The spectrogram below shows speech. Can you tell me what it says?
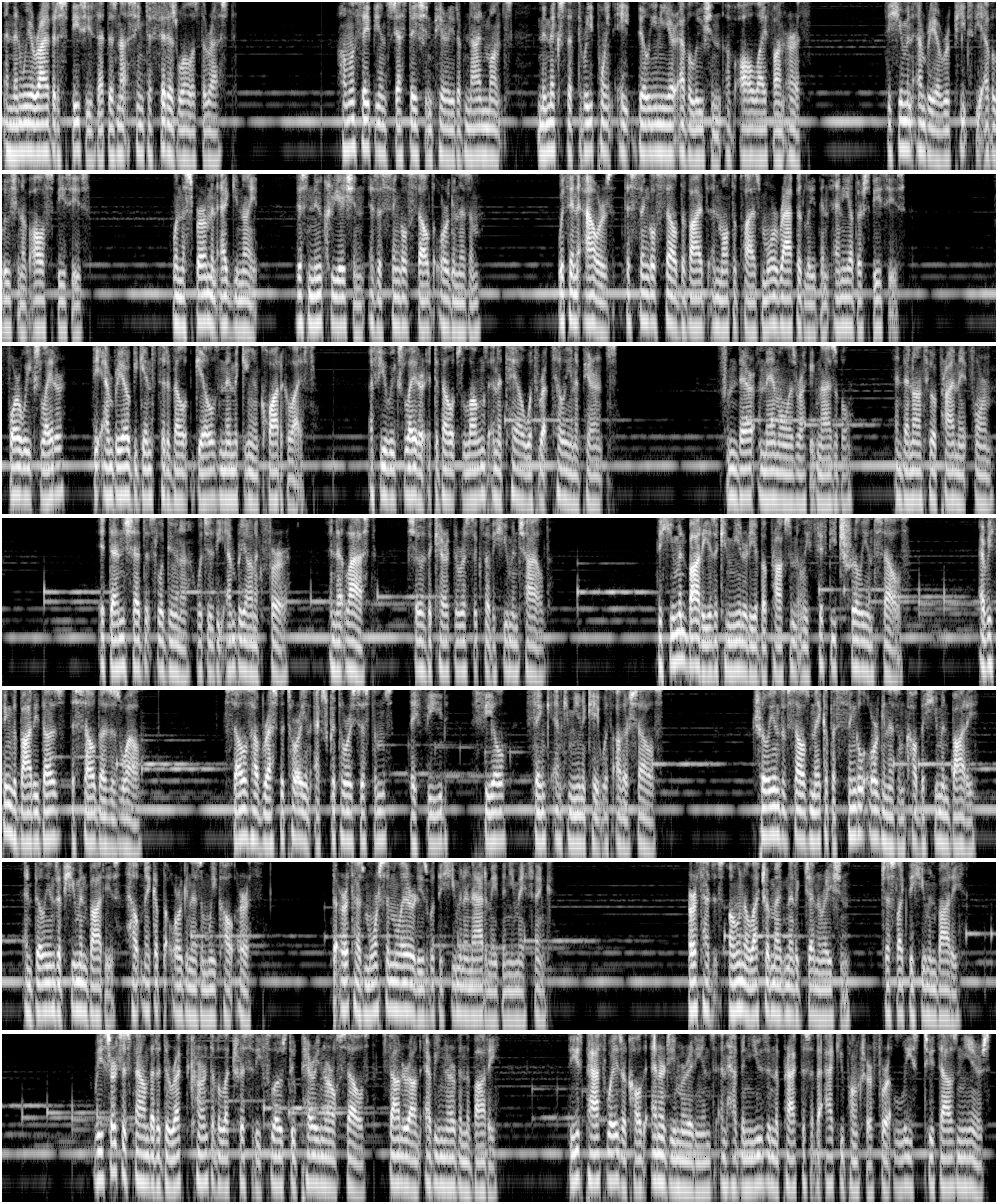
And then we arrive at a species that does not seem to fit as well as the rest. Homo sapiens' gestation period of nine months mimics the 3.8 billion year evolution of all life on Earth. The human embryo repeats the evolution of all species. When the sperm and egg unite, this new creation is a single-celled organism. Within hours, this single cell divides and multiplies more rapidly than any other species. Four weeks later, the embryo begins to develop gills mimicking aquatic life. A few weeks later, it develops lungs and a tail with reptilian appearance. From there, a mammal is recognizable, and then onto a primate form. It then sheds its lanugo, which is the embryonic fur, and at last shows the characteristics of a human child. The human body is a community of approximately 50 trillion cells. Everything the body does, the cell does as well. Cells have respiratory and excretory systems, they feed, feel, think, and communicate with other cells. Trillions of cells make up a single organism called the human body, and billions of human bodies help make up the organism we call Earth. The Earth has more similarities with the human anatomy than you may think. Earth has its own electromagnetic generation, just like the human body. Research has found that a direct current of electricity flows through perineural cells found around every nerve in the body. These pathways are called energy meridians and have been used in the practice of acupuncture for at least 2,000 years.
